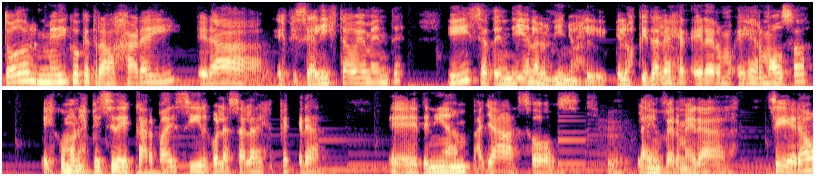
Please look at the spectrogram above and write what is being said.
todo el médico que trabajara ahí era especialista, obviamente, y se atendían a los niños. El, hospital es, era, es hermoso, es como una especie de carpa de circo, la sala de espera. Eh, tenían payasos, las enfermeras. Sí, era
